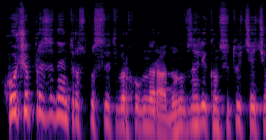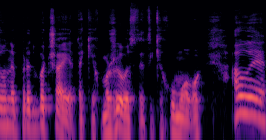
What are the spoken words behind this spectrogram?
Хоче президент розпустити Верховну Раду. Ну, взагалі, Конституція цього не передбачає таких можливостей, таких умовах. Але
